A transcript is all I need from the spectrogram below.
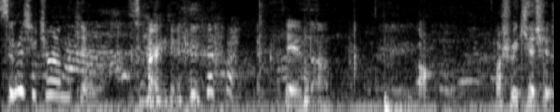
soon as you turn on the camera. Sorry. Hands off. Oh, watch me catch it.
